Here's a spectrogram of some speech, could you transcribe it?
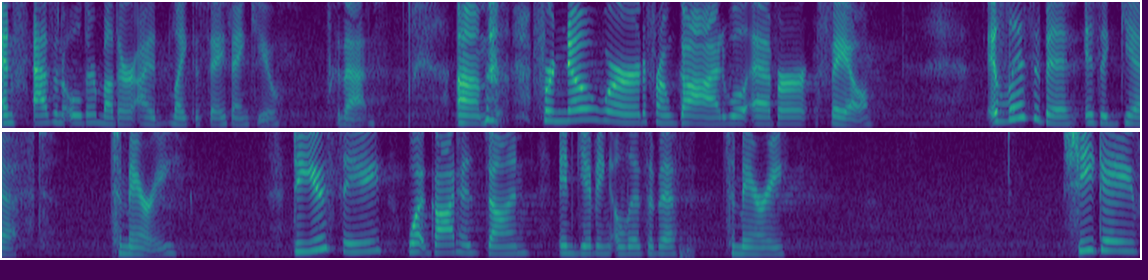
And as an older mother, I'd like to say thank you for that. Um, for no word from God will ever fail. Elizabeth is a gift to Mary. Do you see what God has done in giving Elizabeth to Mary? She gave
